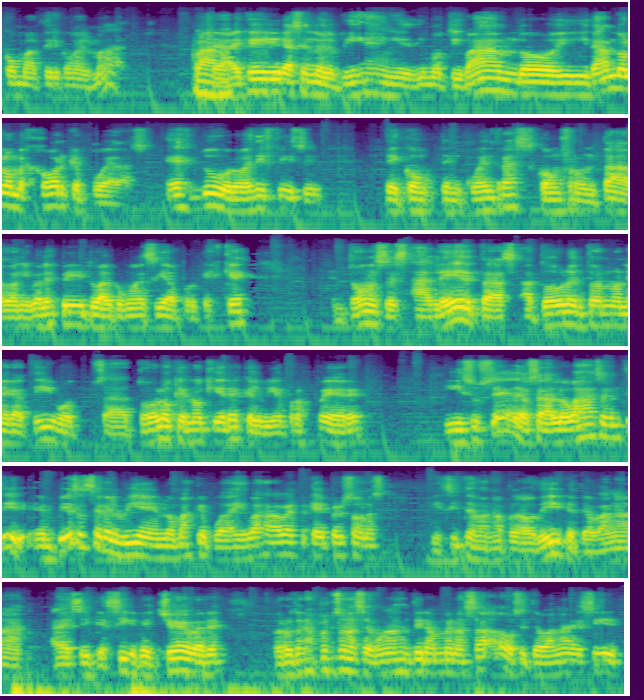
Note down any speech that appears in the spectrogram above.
combatir con el mal. O Claro. sea, hay que ir haciendo el bien y, y motivando y dando lo mejor que puedas. Es duro, es difícil. Te, te encuentras confrontado a nivel espiritual, como decía, porque es que entonces alertas a todo el entorno negativo, o sea, todo lo que no quiere que el bien prospere. Y sucede, o sea, lo vas a sentir. Empieza a hacer el bien lo más que puedas y vas a ver que hay personas que sí te van a aplaudir, que te van a, a decir que sí, que es chévere, pero otras personas se van a sentir amenazados y te van a decir,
